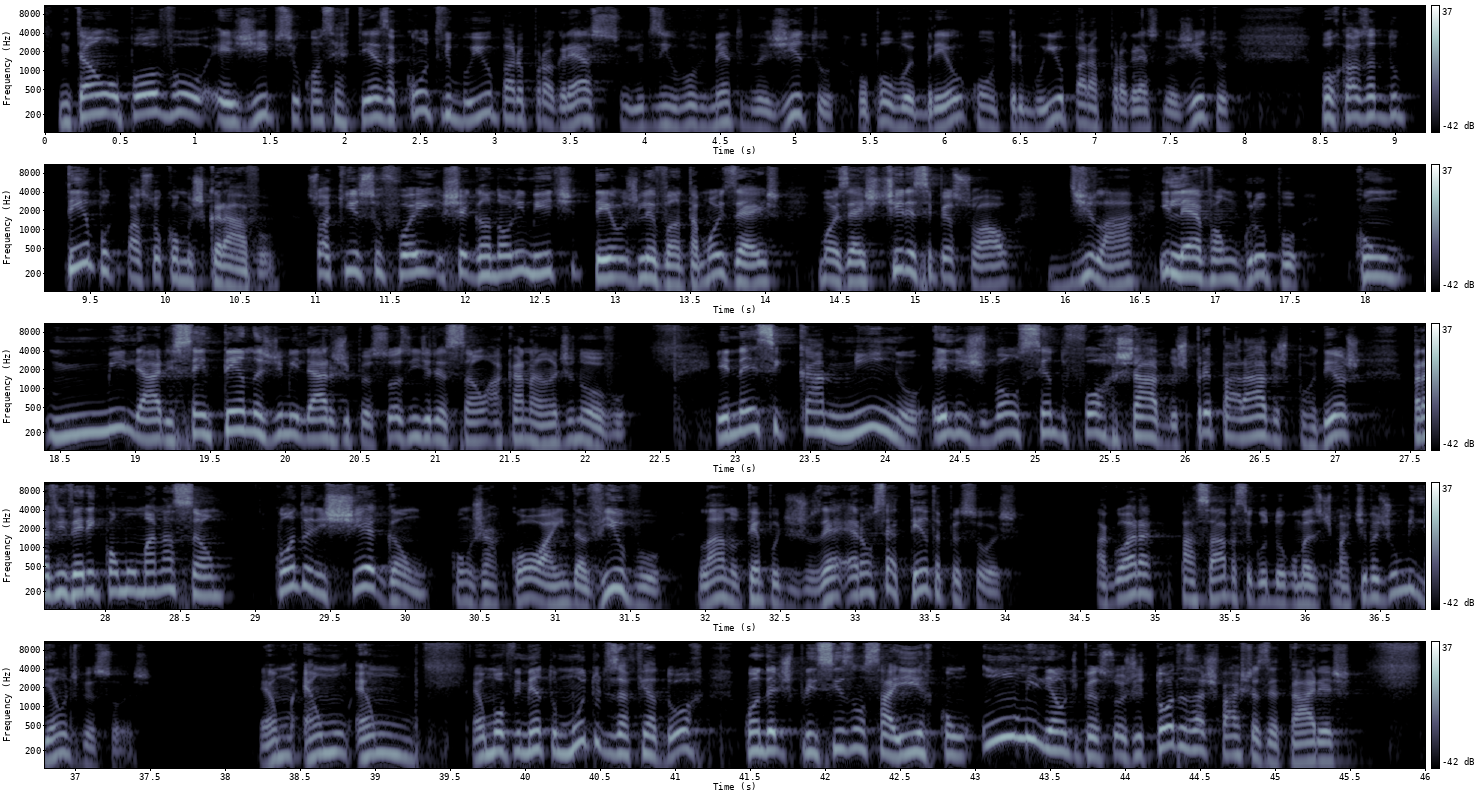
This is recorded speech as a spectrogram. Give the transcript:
Então, o povo egípcio, com certeza, contribuiu para o progresso e o desenvolvimento do Egito, o povo hebreu contribuiu para o progresso do Egito, por causa do tempo que passou como escravo. Só que isso foi chegando ao limite. Deus levanta Moisés, Moisés tira esse pessoal de lá e leva um grupo com milhares, centenas de milhares de pessoas em direção a Canaã de novo. E nesse caminho, eles vão sendo forjados, preparados por Deus para viverem como uma nação. Quando eles chegam com Jacó ainda vivo, lá no tempo de José, eram 70 pessoas. Agora passava, segundo algumas estimativas, de um milhão de pessoas. É um, é, um, é, um, é um movimento muito desafiador quando eles precisam sair com um milhão de pessoas de todas as faixas etárias,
